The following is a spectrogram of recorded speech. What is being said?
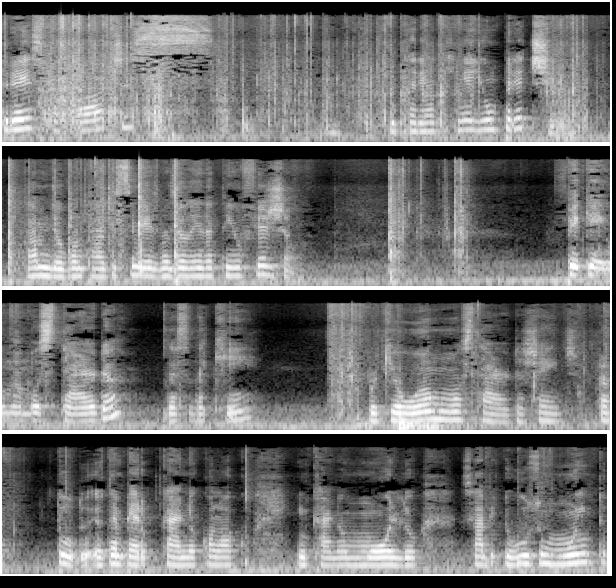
três pacotes do carioquinha e um pretinho. Tá? Me deu vontade esse mês, mas eu ainda tenho feijão. Peguei uma mostarda, dessa daqui, porque eu amo mostarda, gente, pra tudo. Eu tempero carne, eu coloco em carne um molho, sabe? Eu uso muito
